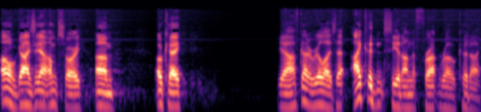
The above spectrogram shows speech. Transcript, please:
Oh, guys, yeah, I'm sorry. Um, okay. Yeah, I've got to realize that. I couldn't see it on the front row, could I?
